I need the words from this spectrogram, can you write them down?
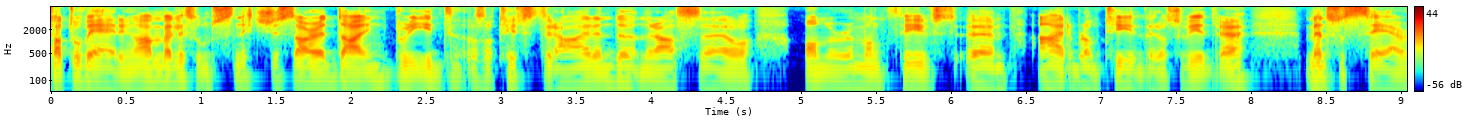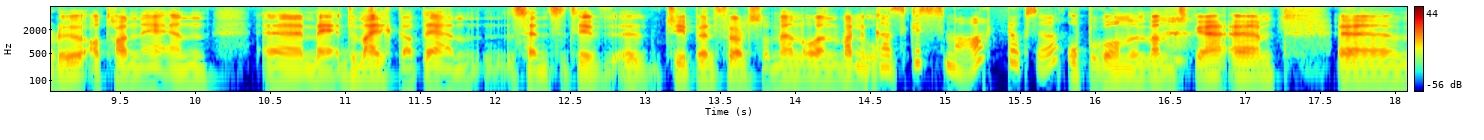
tatoveringer med liksom 'Snitches are a dying breed', altså tystere er en døende rase, og 'honor among thieves', eh, ære blant tyver, osv. Men så ser du at han er en eh, med, Du merker at det er en sensitiv eh, type, en følsom en, og en veldig opp Ganske smart også. oppegående menneske eh, eh,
